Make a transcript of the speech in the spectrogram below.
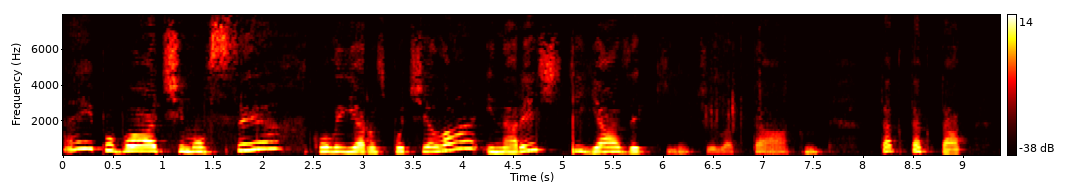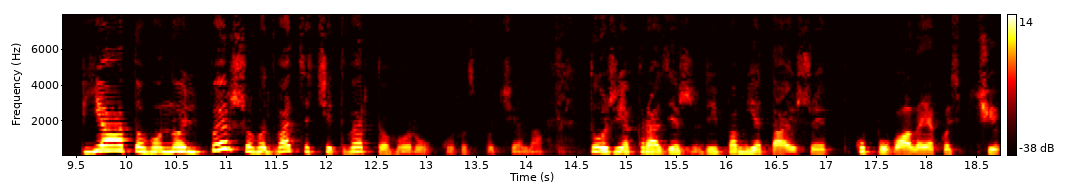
І побачимо все, коли я розпочала, і нарешті я закінчила. Так, так, так, так. 5.01.24 року розпочала. Тож, якраз я ж пам'ятаю, що я купувала якось чи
